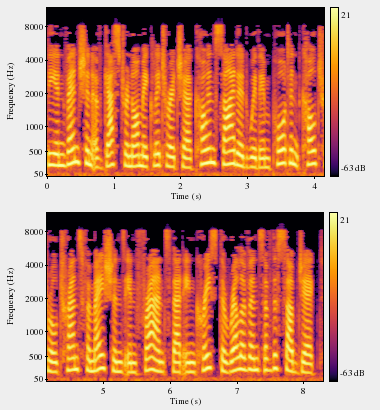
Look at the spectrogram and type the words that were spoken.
The invention of gastronomic literature coincided with important cultural transformations in France that increased the relevance of the subject.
